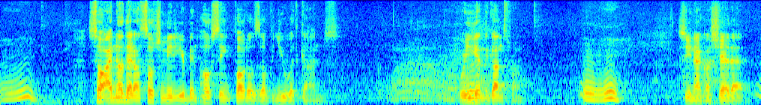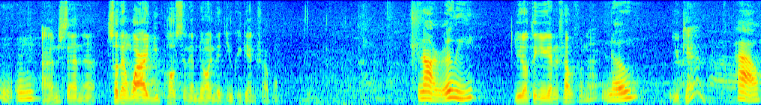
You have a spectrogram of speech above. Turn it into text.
Mm. So I know that on social media you've been posting photos of you with guns. Where are you getting the guns from? Mm-hmm. So you're not gonna share that? Mm-mm. I understand that. So then why are you posting them knowing that you could get in trouble? Not really. You don't think you get in trouble from that? No. You can. How?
